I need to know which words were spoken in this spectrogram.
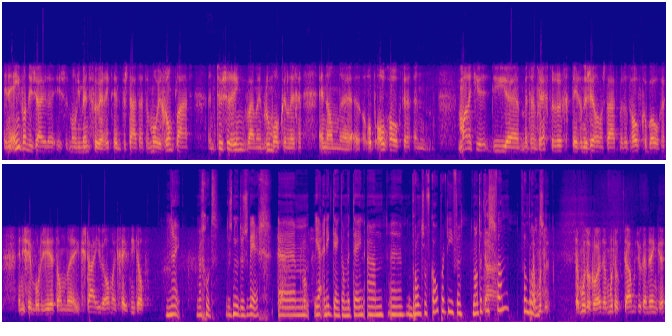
In een van die zuilen is het monument verwerkt en het bestaat uit een mooie grondplaats. Een tussenring waar men bloemen op kan leggen. En dan uh, op ooghoogte een mannetje die uh, met een rechte rug tegen de zeil staat met het hoofd gebogen. En die symboliseert dan, uh, ik sta hier wel, maar ik geef niet op. Nee, maar goed, dus nu dus weg. Ja, um, ja en ik denk dan meteen aan uh, brons- of koperdieven. Want het ja, is van, van brons. Dat moet, dat moet ook hoor, dat moet ook, daar moet je ook aan denken.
